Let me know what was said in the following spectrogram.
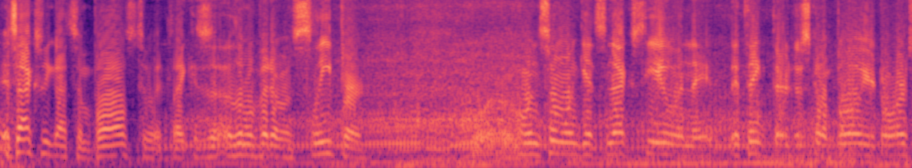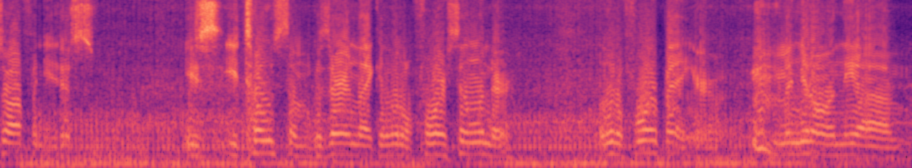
It's actually got some balls to it, like it's a little bit of a sleeper. When someone gets next to you and they, they think they're just going to blow your doors off and you just you, you toast them because they're in like a little four cylinder a little four banger, and you know on the um,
